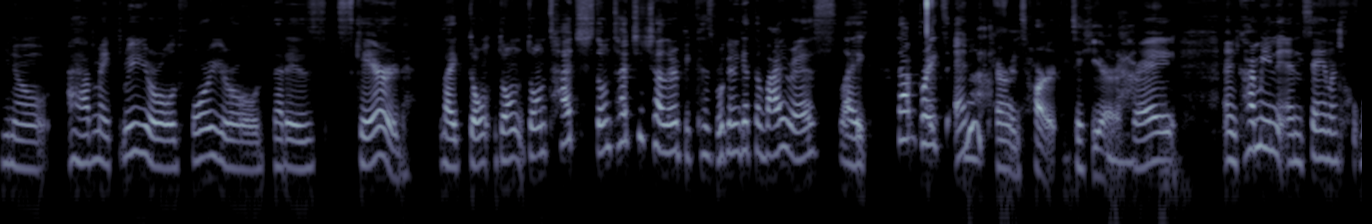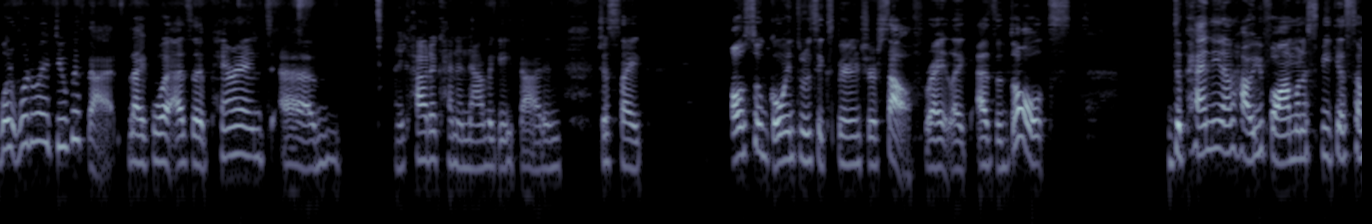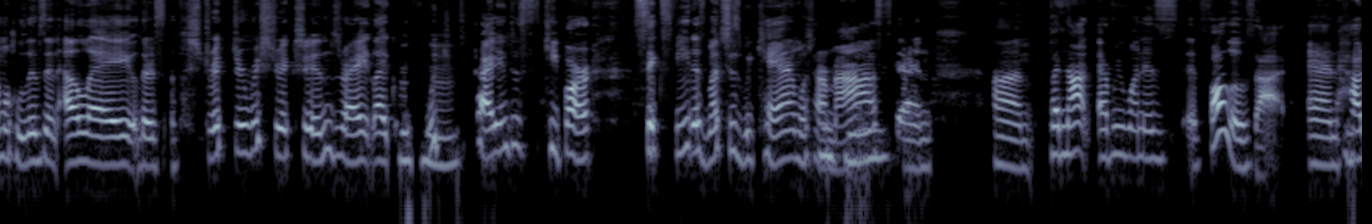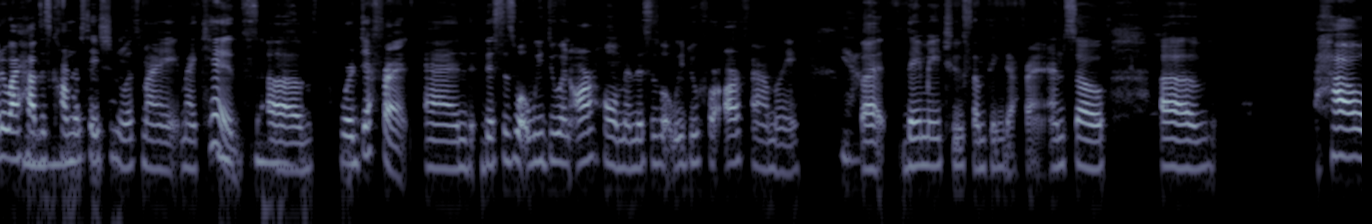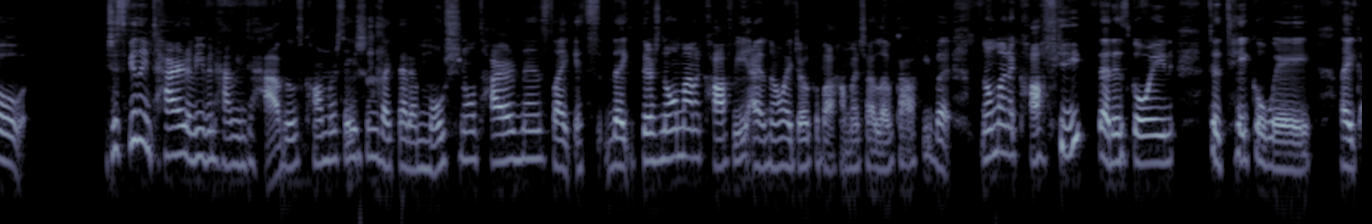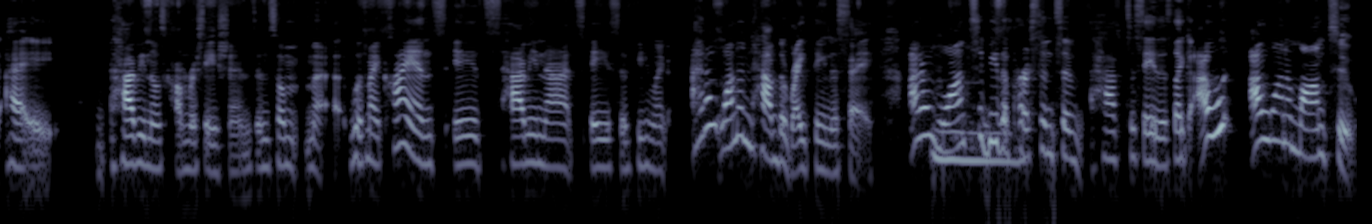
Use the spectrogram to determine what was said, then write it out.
you know i have my three year old four year old that is scared. Like don't don't don't touch don't touch each other because we're going to get the virus. Like that breaks any parent's heart to hear yeah. right? And coming and saying like what, what do i do with that? Like what as a parent um like how to kind of navigate that and just like also going through this experience yourself right? Like as adults depending on how you fall, I'm going to speak as someone who lives in LA. There's stricter restrictions, right? Like mm-hmm. we're trying to keep our six feet as much as we can with our mm-hmm. mask, and um, but not everyone is follows that. And how do I have this mm-hmm. conversation with my my kids mm-hmm. of we're different, and this is what we do in our home, and this is what we do for our family. Yeah. But they may choose something different, and so of how just feeling tired of even having to have those conversations like that emotional tiredness like it's like there's no amount of coffee i know i joke about how much i love coffee but no amount of coffee that is going to take away like i having those conversations and so my, with my clients it's having that space of being like i don't want to have the right thing to say i don't mm. want to be the mm. person to have to say this like i would i want a mom too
